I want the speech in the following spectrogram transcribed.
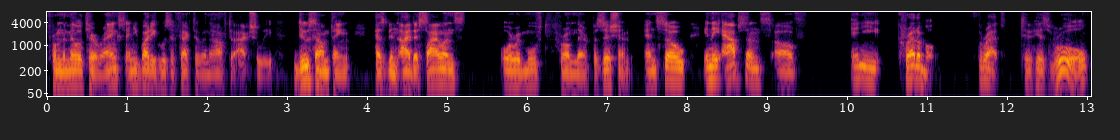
from the military ranks. Anybody who's effective enough to actually do something has been either silenced or removed from their position. And so, in the absence of any credible threat to his rule,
